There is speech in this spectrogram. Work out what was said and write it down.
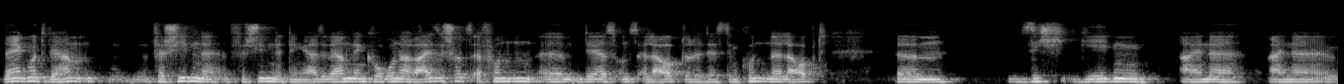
Naja gut, wir haben verschiedene, verschiedene Dinge. Also wir haben den Corona-Reiseschutz erfunden, ähm, der es uns erlaubt oder der es dem Kunden erlaubt, ähm, sich gegen eine, eine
